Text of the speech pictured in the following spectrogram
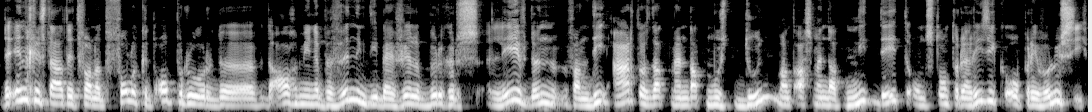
de ingesteldheid van het volk, het oproer, de, de algemene bevinding die bij vele burgers leefden, van die aard was dat men dat moest doen, want als men dat niet deed, ontstond er een risico op revolutie.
